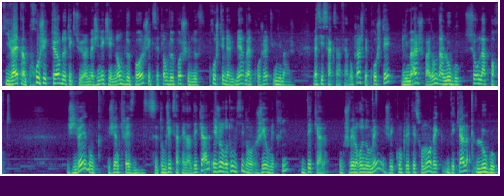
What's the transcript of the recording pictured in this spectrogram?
qui va être un projecteur de texture. Imaginez que j'ai une lampe de poche et que cette lampe de poche, au lieu de projeter de la lumière, ben, elle projette une image. Ben, c'est ça que ça va faire. Donc là, je vais projeter l'image, par exemple, d'un logo sur la porte. J'y vais, donc je viens de créer cet objet qui s'appelle un décal, et je le retrouve ici dans géométrie, décal. Donc je vais le renommer, je vais compléter son nom avec décal logo.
